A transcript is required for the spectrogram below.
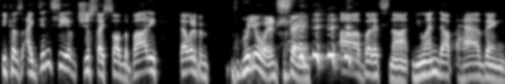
because I didn't see it just I saw the body. That would have been real insane. Uh but it's not. You end up having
